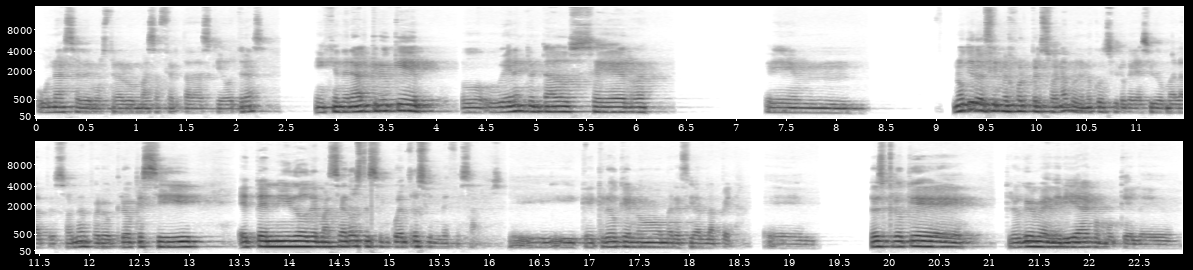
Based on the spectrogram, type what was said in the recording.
Unas se demostraron más acertadas que otras. En general creo que hubiera intentado ser, em, no quiero decir mejor persona, porque no considero que haya sido mala persona, pero creo que sí he tenido demasiados desencuentros innecesarios y, que creo que no merecían la pena. Em, entonces creo que, creo que me diría como que le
